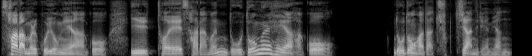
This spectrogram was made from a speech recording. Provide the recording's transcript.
사람을 고용해야 하고 일터의 사람은 노동을 해야 하고 노동하다 죽지 않으려면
